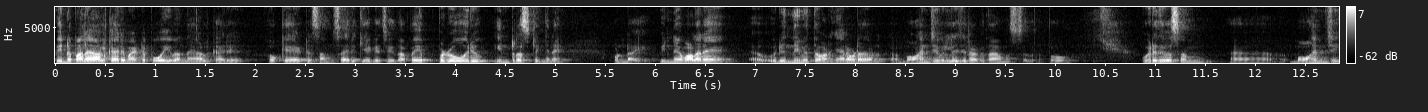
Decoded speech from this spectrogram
പിന്നെ പല ആൾക്കാരുമായിട്ട് പോയി വന്ന ആൾക്കാർ ഒക്കെ ആയിട്ട് സംസാരിക്കുകയൊക്കെ ചെയ്തു. അപ്പോൾ എപ്പോഴോ ഒരു ഇൻട്രസ്റ്റ് ഇങ്ങനെ ഉണ്ടായി. പിന്നെ വളരെ ഒരു നിമിത്തമാണ്. ഞാനവിടെ മോഹൻജി വില്ലേജിലാണ് താമസിച്ചത്. അപ്പോൾ ഒരു ദിവസം മോഹൻജി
